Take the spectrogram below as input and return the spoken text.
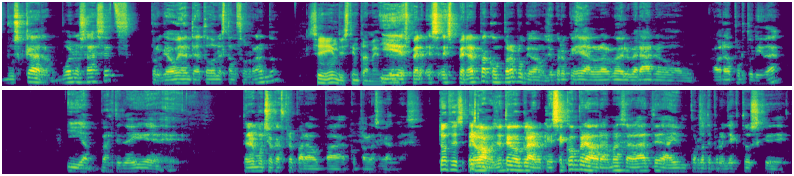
buscar buenos assets, porque obviamente a todo le están zurrando. Sí, indistintamente. Y esperar para comprar, porque vamos, yo creo que a lo largo del verano habrá oportunidad. Y a partir de ahí eh, tener mucho que has preparado para comprar las gangas. Entonces, Pero vamos, yo tengo claro que se compre ahora más adelante, hay un porrón de proyectos que,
